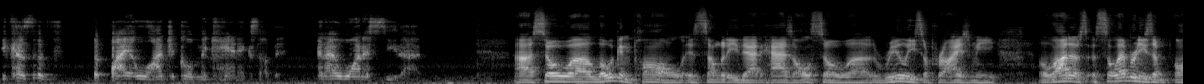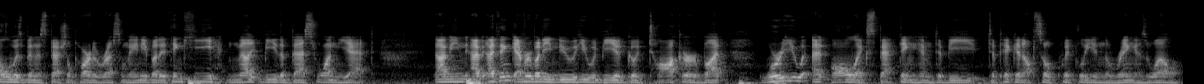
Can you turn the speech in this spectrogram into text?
because of the biological mechanics of it. And I want to see that. Uh, so uh, Logan Paul is somebody that has also uh, really surprised me. A lot of celebrities have always been a special part of WrestleMania, but I think he might be the best one yet. I mean, I, I, think everybody knew he would be a good talker, but were you at all expecting him to be to pick it up so quickly in the ring as well?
